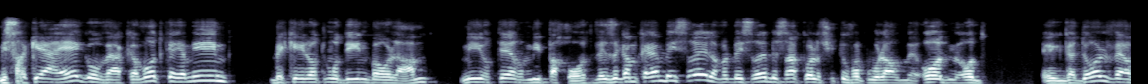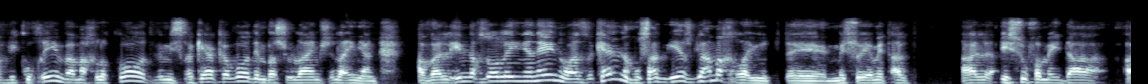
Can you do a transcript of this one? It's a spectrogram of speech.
ומשחקי וה, אה, האגו והכבוד קיימים בקהילות מודיעין בעולם, מי יותר מי פחות, וזה גם קיים בישראל, אבל בישראל בסך הכל שיתוף הפעולה הוא מאוד מאוד גדול והוויכוחים והמחלוקות ומשחקי הכבוד הם בשוליים של העניין. אבל אם נחזור לענייננו, אז כן, למוסד יש גם אחריות אה, מסוימת על, על איסוף המידע אה,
